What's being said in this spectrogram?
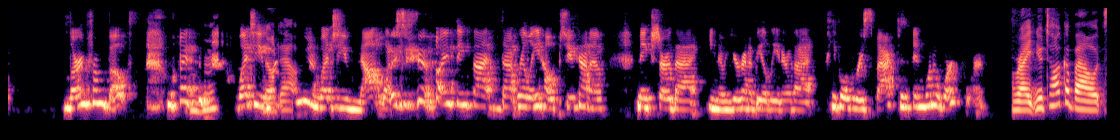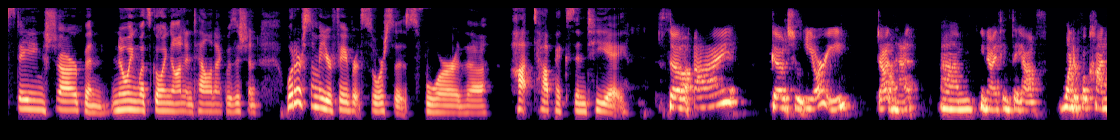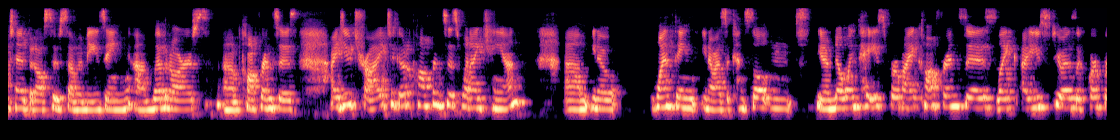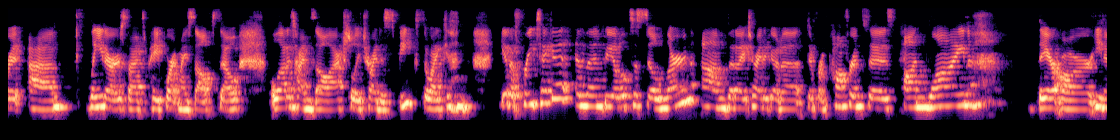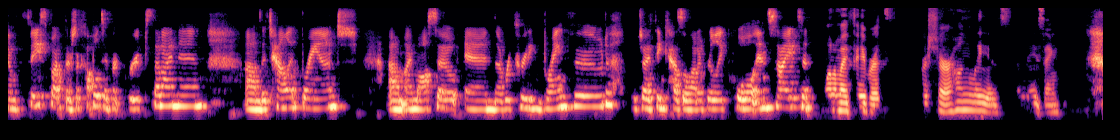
learn from both. mm-hmm. What, do you no want doubt. to do and what do you not want to do? I think that that really helps you kind of make sure that you know you're going to be a leader that people respect and, and want to work for. Right. You talk about staying sharp and knowing what's going on in talent acquisition. What are some of your favorite sources for the hot topics in TA? So I go to ere.net. Um, you know, I think they have wonderful content, but also some amazing um, webinars, um, conferences. I do try to go to conferences when I can. Um, you know, one thing, you know, as a consultant, you know, no one pays for my conferences like I used to as a corporate um, leader, so I have to pay for it myself. So a lot of times I'll actually try to speak so I can get a free ticket and then be able to still learn. Um, but I try to go to different conferences online. There are, you know, Facebook, there's a couple different groups that I'm in. Um, the Talent Brand um, I'm also in the Recruiting Brainfood, which I think has a lot of really cool insights. And one of my favorites for sure. Hung Lee is amazing.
